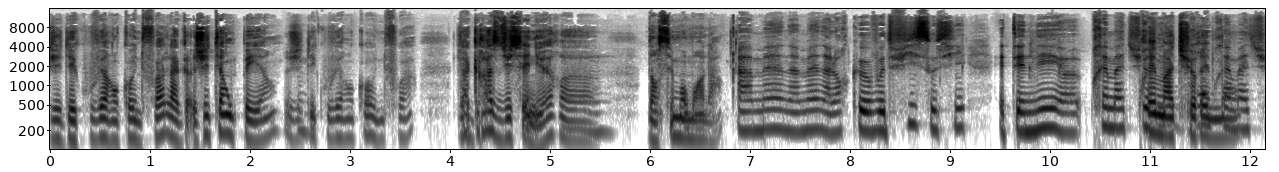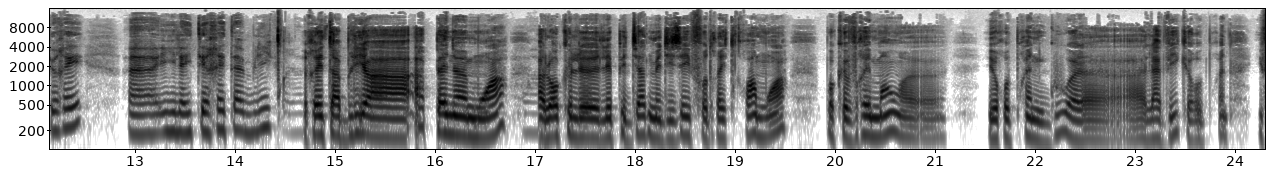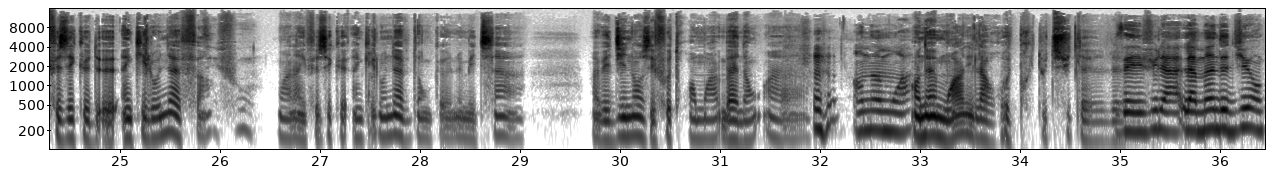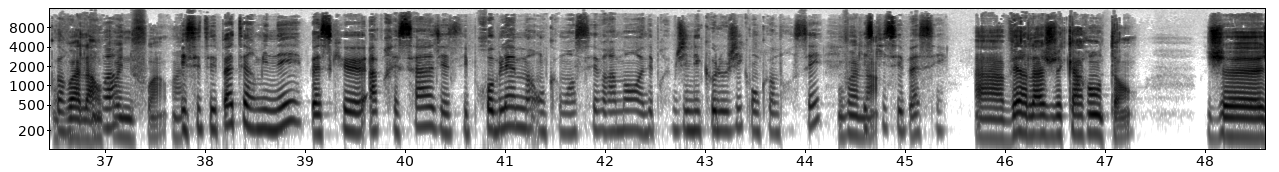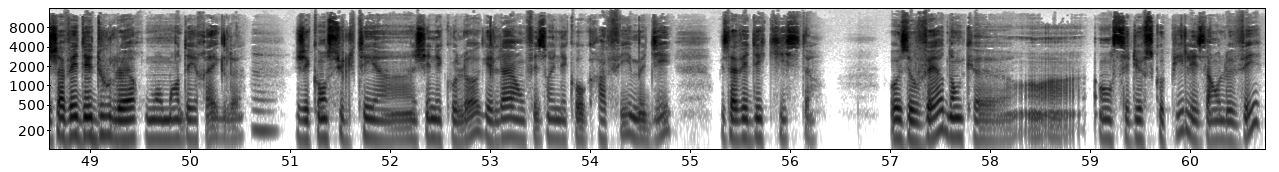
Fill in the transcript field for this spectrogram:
j'ai découvert encore une fois, la j'étais en paix, hein. j'ai Mm. découvert encore une fois la grâce du Seigneur euh, Hmm. dans ces moments-là. Amen, amen. Alors que votre fils aussi était né euh, prématuré, Prématurément. prématuré, euh, il a été rétabli. Rétabli à à peine un mois. Wow. Alors que le- les pédiatres me disaient qu'il faudrait trois mois pour que vraiment ils reprennent goût à la, à la vie, qu'ils reprennent. Il faisait que de 1,9 kg. Hein. C'est fou. Voilà, il faisait que 1,9 kg. Donc le médecin m'avait dit non, il faut trois mois. Ben non. euh, en un mois. en un mois, il a repris tout de suite le. le- Vous avez vu la, la main de Dieu encore voilà, une fois. encore une fois. ouais. Et c'était pas terminé parce que après ça, il y a des problèmes ont commencé vraiment, des problèmes gynécologiques ont commencé. Voilà. Qu'est-ce qui s'est passé? À- vers l'âge de 40 ans, j'avais des douleurs au moment des règles. Hmm. J'ai consulté un gynécologue et là, en faisant une échographie, il me dit Vous avez des kystes aux ovaires, donc euh, en, en célioscopie, il les a enlevés.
